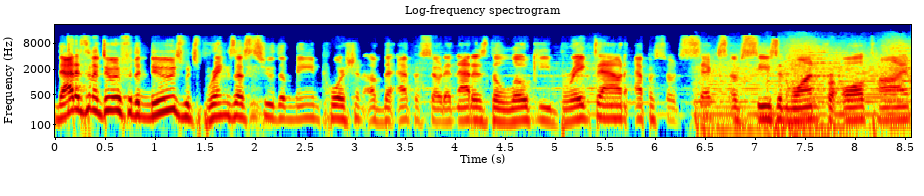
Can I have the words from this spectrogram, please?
that is going to do it for the news, which brings us to the main portion of the episode, and that is the Loki breakdown, episode six of season one for all time.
